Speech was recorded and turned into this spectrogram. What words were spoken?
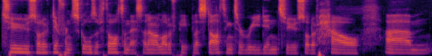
two sort of different schools of thought on this. I know a lot of people are starting to read into sort of how um,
